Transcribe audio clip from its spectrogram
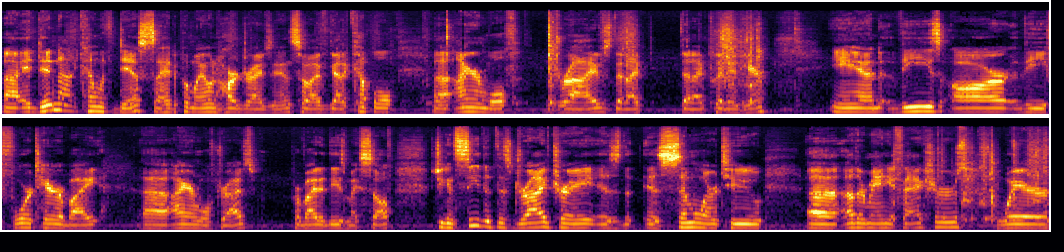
uh, it did not come with discs. I had to put my own hard drives in, so I've got a couple uh, IronWolf drives that I that I put in here and these are the four terabyte uh, IronWolf drives. Provided these myself, but you can see that this drive tray is is similar to uh, other manufacturers where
